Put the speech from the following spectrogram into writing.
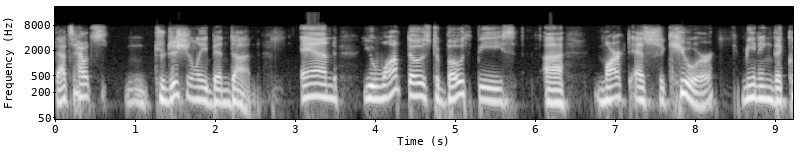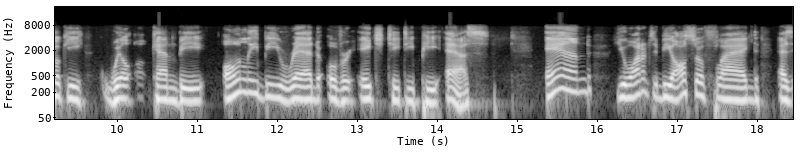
That's how it's traditionally been done. And you want those to both be uh, marked as secure, meaning the cookie will can be only be read over HTTPS, and you want it to be also flagged as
